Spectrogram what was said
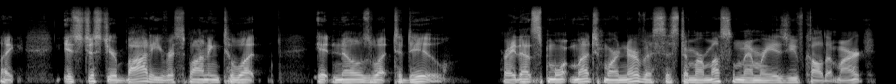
Like it's just your body responding to what it knows what to do, right? That's more, much more nervous system or muscle memory, as you've called it, Mark,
